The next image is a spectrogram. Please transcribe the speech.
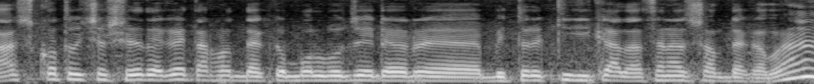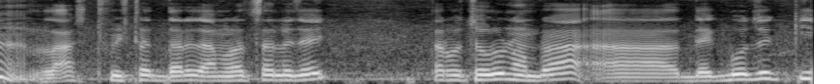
লাস্ট কত বিষয় সেটা দেখাই, তারপর দেখ, বলব যে এটার ভিতরে কী কী কাজ আছে না সব দেখাবো হ্যাঁ? লাস্ট পৃষ্ঠার দ্বারা আমরা চলে যাই। তারপর চলুন আমরা দেখব যে কী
